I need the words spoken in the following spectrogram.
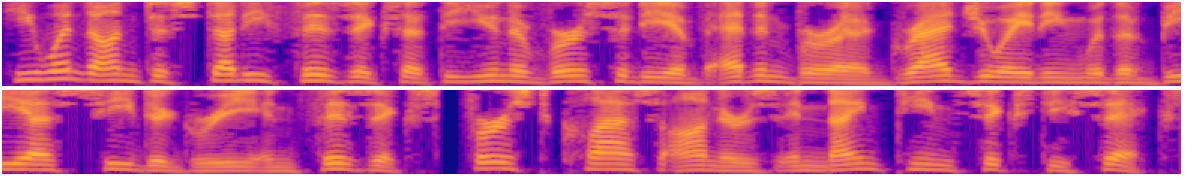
He went on to study physics at the University of Edinburgh graduating with a BSc degree in physics, first-class honours in 1966.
